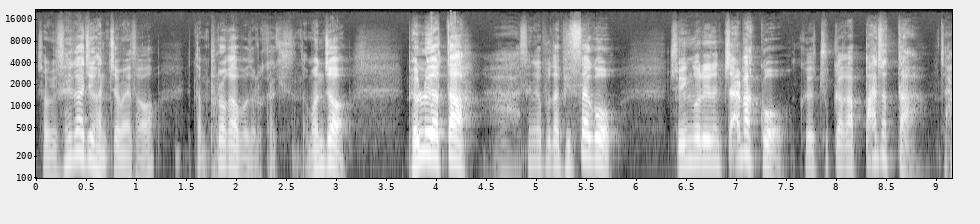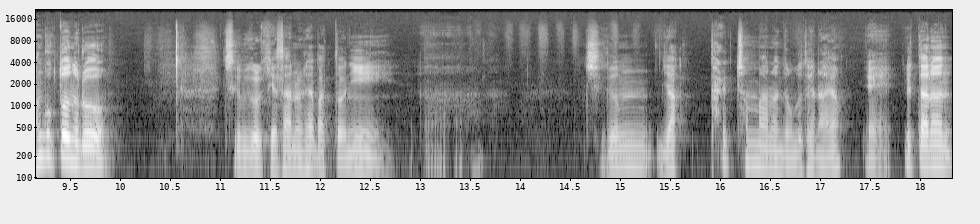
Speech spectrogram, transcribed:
저기 세 가지 관점에서 일단 풀어가 보도록 하겠습니다. 먼저 별로였다. 아, 생각보다 비싸고 주행 거리는 짧았고 그 주가가 빠졌다. 자, 한국 돈으로 지금 이걸 계산을 해봤더니 어, 지금 약 8천만 원 정도 되나요? 예, 일단은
